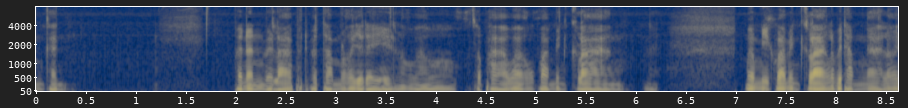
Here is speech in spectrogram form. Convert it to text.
ำกัน ราะนั้นเวลาปฏิบัติธรรมเราก็จะได้เห็นแล้วว่าสภาวะของความเป็นกลางเมื่อมีความเป็นกลางแล้วไปทำงานเราก็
